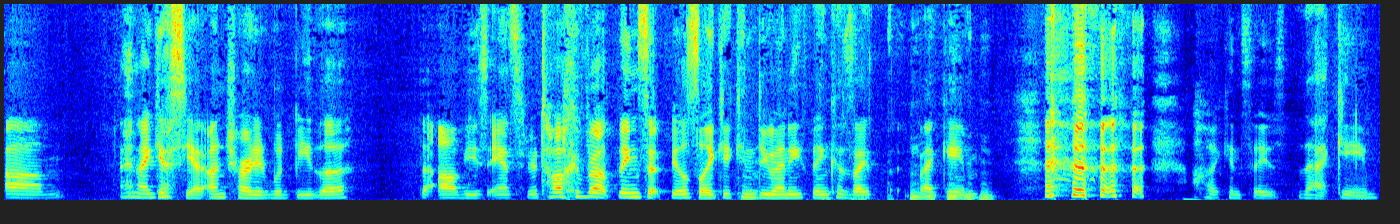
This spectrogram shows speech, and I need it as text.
um, and I guess yeah, Uncharted would be the the obvious answer to talk about things that feels like it can do anything because I that game. all I can say is that game,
